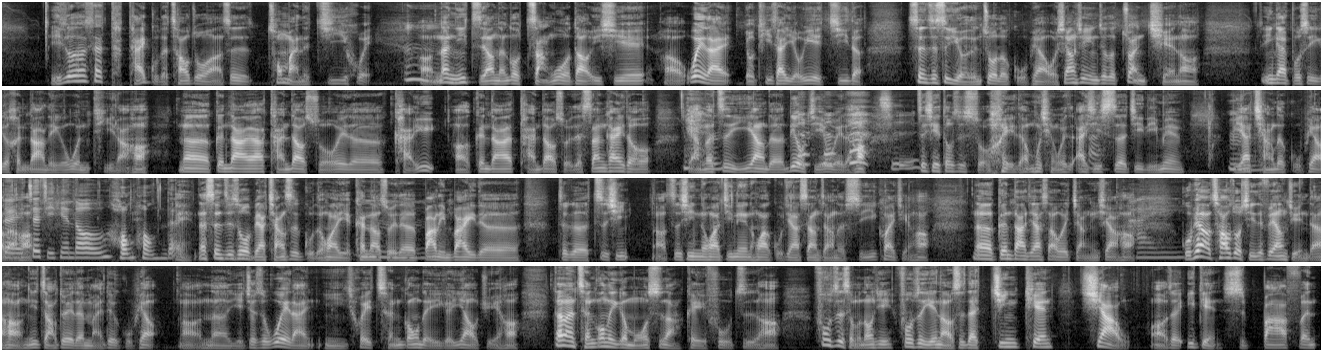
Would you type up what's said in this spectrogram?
也就是说，在台台股的操作啊，是充满了机会。啊，那你只要能够掌握到一些啊，未来有题材、有业绩的，甚至是有人做的股票，我相信这个赚钱哦，应该不是一个很大的一个问题了哈。那跟大家谈到所谓的凯域啊，跟大家谈到所谓的三开头 两个字一样的六结尾的哈，这些都是所谓的目前为止 IC 设计里面比较强的股票了哈。这几天都红红的。哎，那甚至说比较强势股的话，也看到所谓的八零八一的这个智新啊，智新的话，今天的话股价上涨了十一块钱哈。那跟大家稍微讲一下哈，股票操作其实非常简单哈，你找对人买对股票啊，那也就是未来你会成功的一个要诀哈。当然，成功的一个模式啊，可以复制哈。复制什么东西？复制严老师在今天下午哦，这一点十八分。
